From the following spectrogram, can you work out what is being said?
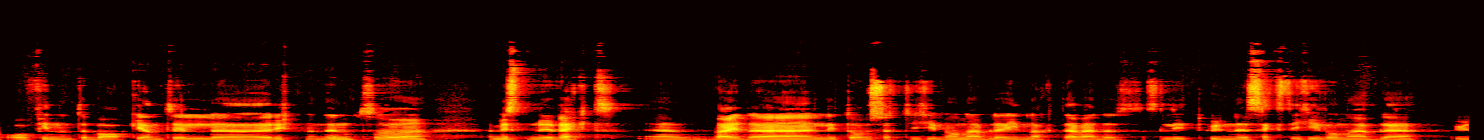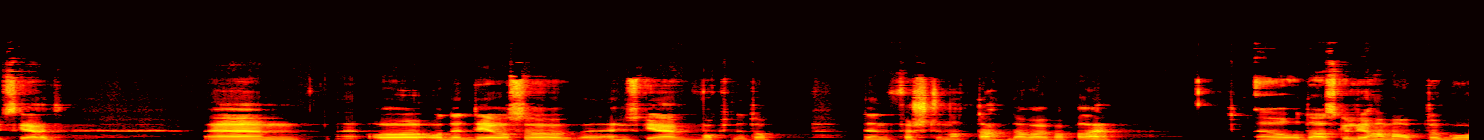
å finne tilbake igjen til rytmen din. Så jeg mistet mye vekt. Jeg veide litt over 70 kg når jeg ble innlagt. Jeg veide litt under 60 kg når jeg ble utskrevet. Um, og, og det, det, også Jeg husker jeg våknet opp den første natta. Da var jo pappa der. Og da skulle de ha meg opp til å gå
